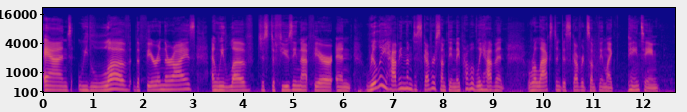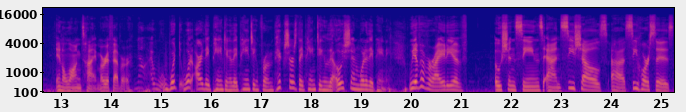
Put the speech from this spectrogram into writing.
And we love the fear in their eyes, and we love just diffusing that fear and really having them discover something they probably haven't relaxed and discovered something like painting in a long time, or if ever. Now, what what are they painting? Are they painting from pictures? Are they painting the ocean? What are they painting? We have a variety of ocean scenes and seashells, uh, seahorses,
